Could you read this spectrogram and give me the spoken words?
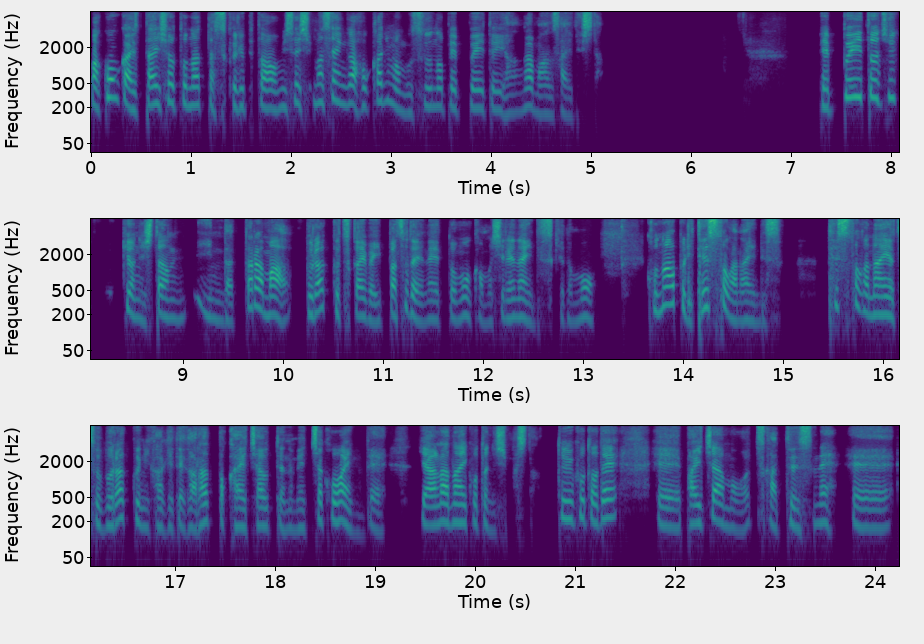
まあ、今回対象となったスクリプトはお見せしませんが、他にも無数の PEP8 違反が満載でした。PEP8 挙にしたいんだったら、まあ、ブラック使えば一発だよねと思うかもしれないんですけども、このアプリテストがないんです。テストがないやつをブラックにかけてガラッと変えちゃうっていうのはめっちゃ怖いので、やらないことにしました。ということで、えー、PyCharm を使ってですね、えー、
